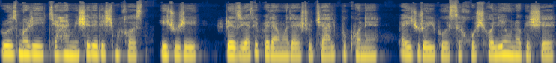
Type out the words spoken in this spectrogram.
روزماری که همیشه دلش می‌خواست یه جوری رضایت پدر مادرش رو جلب بکنه و یه جورایی باعث خوشحالی اونا بشه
